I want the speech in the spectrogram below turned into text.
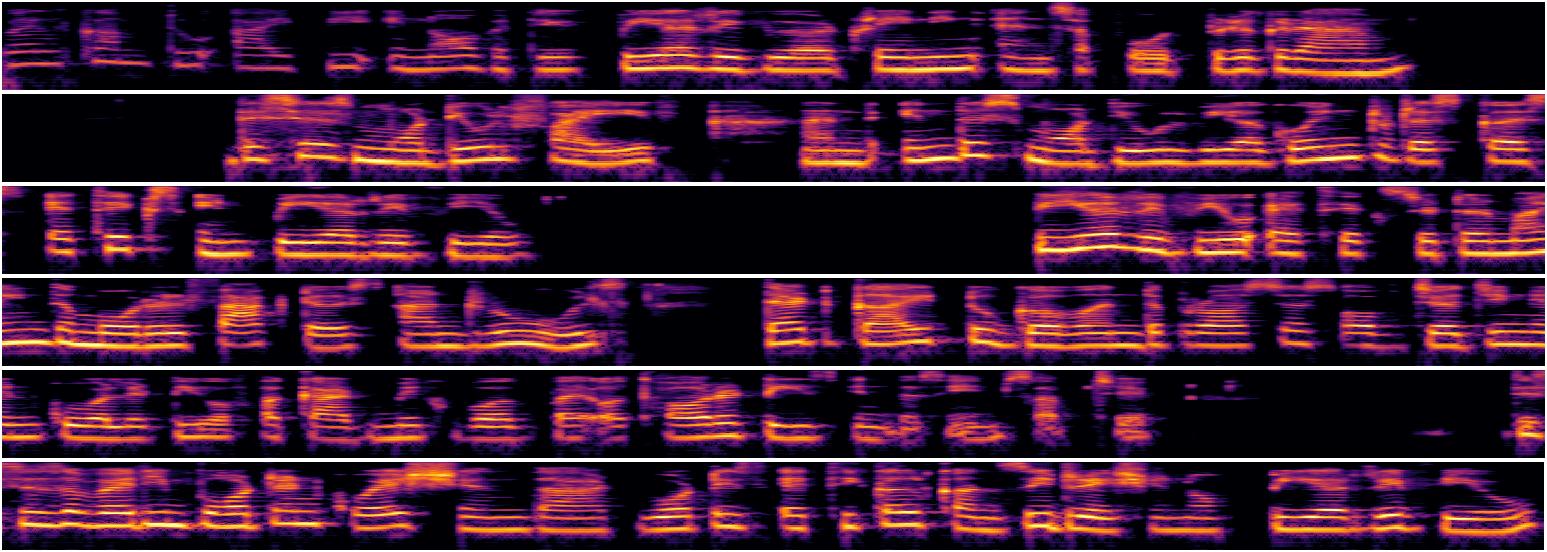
Welcome to IP Innovative Peer Reviewer Training and Support Program. This is Module 5, and in this module, we are going to discuss ethics in peer review. Peer review ethics determine the moral factors and rules that guide to govern the process of judging and quality of academic work by authorities in the same subject. This is a very important question that what is ethical consideration of peer review?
